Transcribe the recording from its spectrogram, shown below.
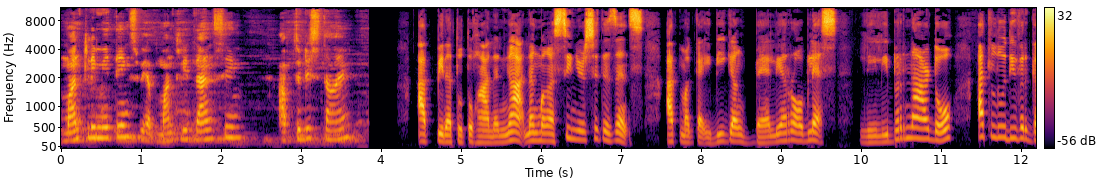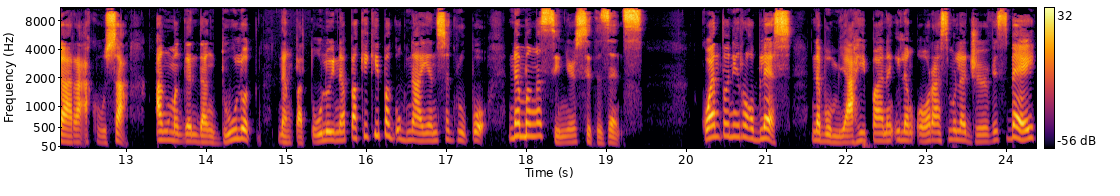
monthly meetings. We have monthly dancing. Up to this time, at pinatutuhanan nga ng mga senior citizens at magkaibigang Belia Robles, Lily Bernardo at Ludi Vergara Akusa ang magandang dulot ng patuloy na pakikipag-ugnayan sa grupo ng mga senior citizens. Kwento ni Robles na bumiyahi pa ng ilang oras mula Jervis Bay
